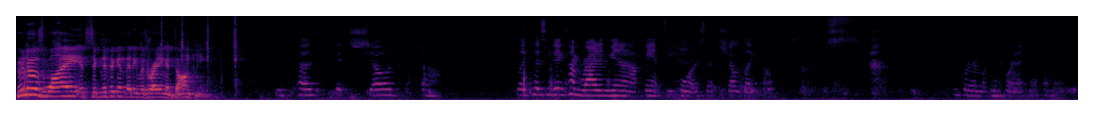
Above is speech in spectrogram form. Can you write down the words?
who knows why it's significant that he was riding a donkey? Because it showed, uh, like, because he didn't come riding in on a fancy horse. It showed, like, um, word I'm looking for and I can't find my word.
